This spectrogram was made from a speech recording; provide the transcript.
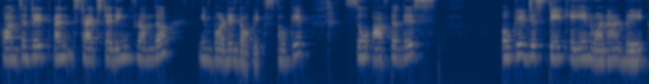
Concentrate and start studying from the important topics okay? So after this okay just take again one hour break.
